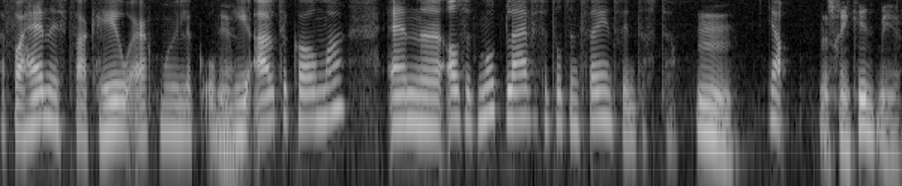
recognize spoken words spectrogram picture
Voor hen is het vaak heel erg moeilijk om Ja. hier uit te komen. En eh, als het moet, blijven ze tot hun 22e. Hmm, Ja. dat is geen kind meer.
